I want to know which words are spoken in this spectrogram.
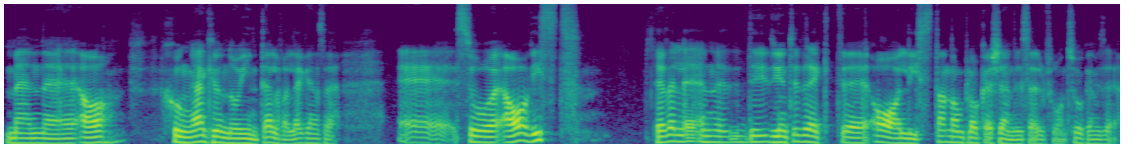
Men eh, ja sjunga kunde hon inte i alla fall det kan jag säga. Eh, så ja visst. Det är väl en, det, det är ju inte direkt eh, A-listan de plockar kändisar ifrån så kan vi säga.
